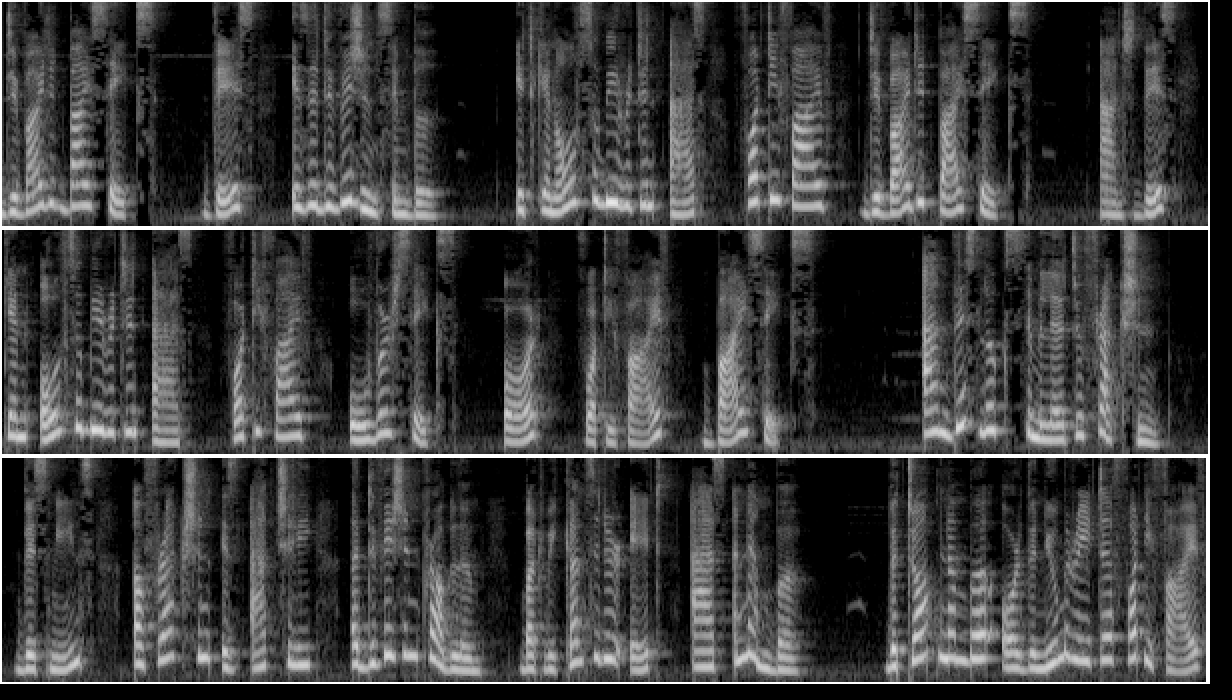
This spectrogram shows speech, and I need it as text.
divided by 6. This is a division symbol. It can also be written as 45 divided by 6. And this can also be written as 45 over 6 or 45 by 6. And this looks similar to fraction. This means a fraction is actually a division problem, but we consider it as a number. The top number or the numerator 45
